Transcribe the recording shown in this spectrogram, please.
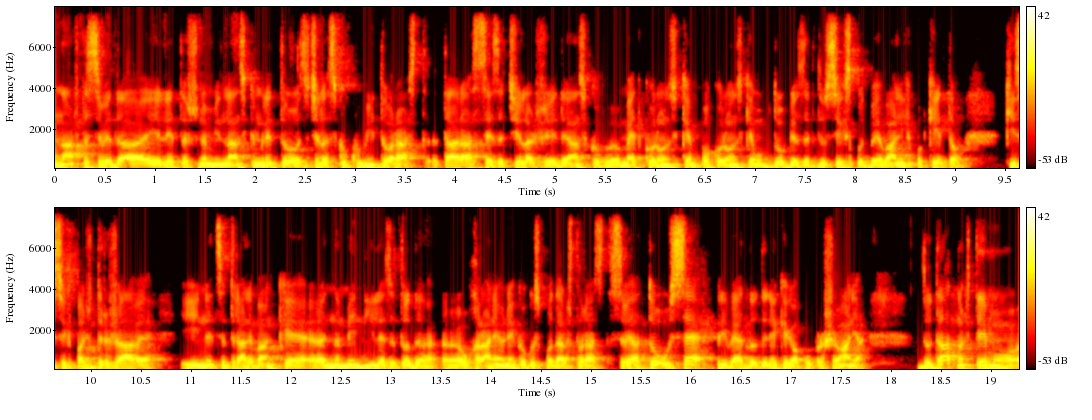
nafta, seveda, je letošnjem in lanskem letu začela skokovito rast. Ta rast se je začela že dejansko v medkoronskem, pokoronskem obdobju zaradi vseh spodbojevalnih paketov, ki so jih pač države in centralne banke uh, namenile za to, da uh, ohranijo neko gospodarstvo rast. Seveda, to vse privedlo do nekega popraševanja. Dodatno k temu uh,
